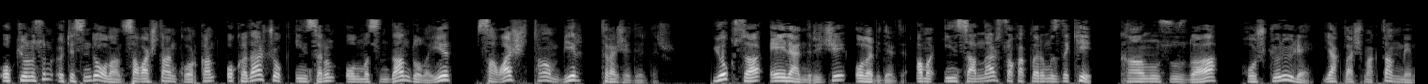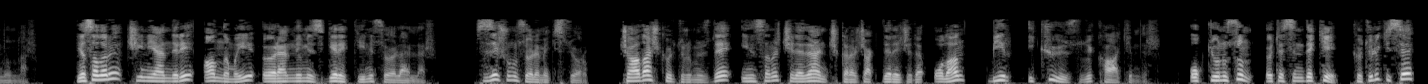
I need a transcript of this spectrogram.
Okyanusun ötesinde olan savaştan korkan o kadar çok insanın olmasından dolayı savaş tam bir trajedidir. Yoksa eğlendirici olabilirdi ama insanlar sokaklarımızdaki kanunsuzluğa hoşgörüyle yaklaşmaktan memnunlar. Yasaları çiğneyenleri anlamayı öğrenmemiz gerektiğini söylerler. Size şunu söylemek istiyorum. Çağdaş kültürümüzde insanı çileden çıkaracak derecede olan bir ikiyüzlülük hakimdir. Okyanusun ötesindeki kötülük ise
